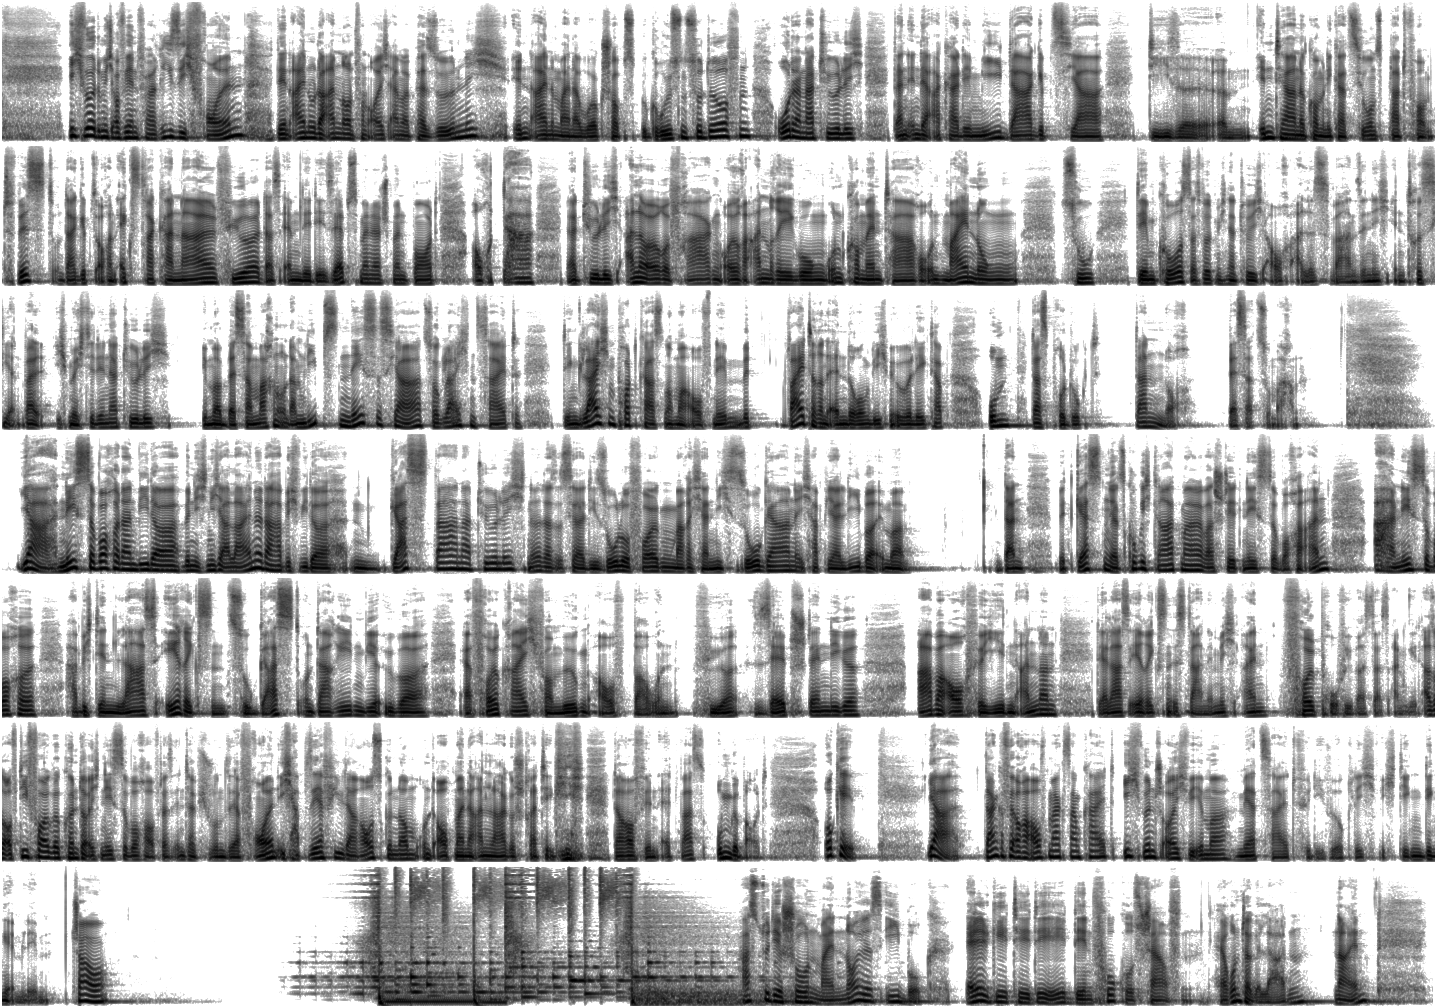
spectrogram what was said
ich würde mich auf jeden Fall riesig freuen, den einen oder anderen von euch einmal persönlich in einem meiner Workshops begrüßen zu dürfen oder natürlich dann in der Akademie. Da gibt es ja diese ähm, interne Kommunikationsplattform Twist und da gibt es auch einen extra Kanal für das MDD Selbstmanagement Board. Auch da natürlich alle eure Fragen, eure Anregungen und Kommentare und Meinungen zu dem Kurs. Das würde mich natürlich auch alles wahnsinnig interessieren, weil ich möchte den natürlich immer besser machen und am liebsten nächstes Jahr zur gleichen Zeit den gleichen Podcast nochmal aufnehmen mit weiteren Änderungen, die ich mir überlegt habe, um das Produkt dann noch besser zu machen. Ja, nächste Woche dann wieder bin ich nicht alleine. Da habe ich wieder einen Gast da natürlich. Ne? Das ist ja die Solo-Folgen, mache ich ja nicht so gerne. Ich habe ja lieber immer dann mit Gästen. Jetzt gucke ich gerade mal, was steht nächste Woche an. Ah, nächste Woche habe ich den Lars Eriksen zu Gast und da reden wir über erfolgreich Vermögen aufbauen für Selbstständige, aber auch für jeden anderen. Der Lars Eriksen ist da nämlich ein Vollprofi, was das angeht. Also auf die Folge könnt ihr euch nächste Woche auf das Interview schon sehr freuen. Ich habe sehr viel da rausgenommen und auch meine Anlagestrategie daraufhin etwas umgebaut. Okay, ja, Danke für eure Aufmerksamkeit. Ich wünsche euch wie immer mehr Zeit für die wirklich wichtigen Dinge im Leben. Ciao. Hast du dir schon mein neues E-Book LGTD den Fokus schärfen heruntergeladen? Nein?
